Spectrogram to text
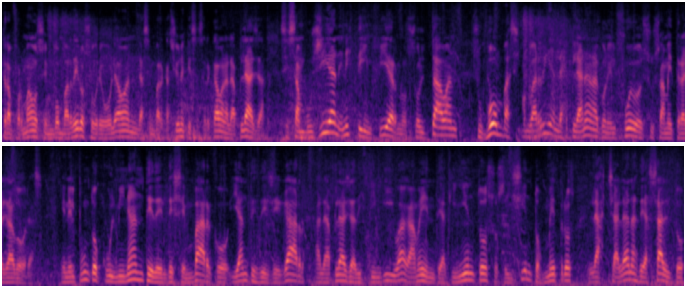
transformados en bombarderos, sobrevolaban las embarcaciones que se acercaban a la playa. Se zambullían en este infierno, soltaban sus bombas y barrían la explanada con el fuego de sus ametralladoras. En el punto culminante del desembarco y antes de llegar a la playa distinguí vagamente a 500 o 600 metros las chalanas de asalto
